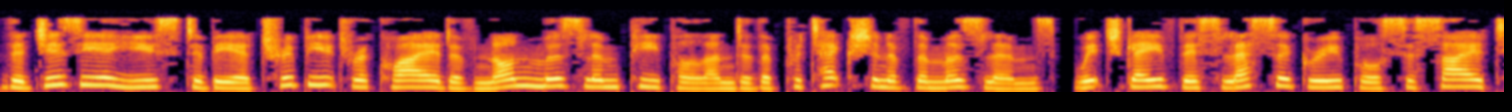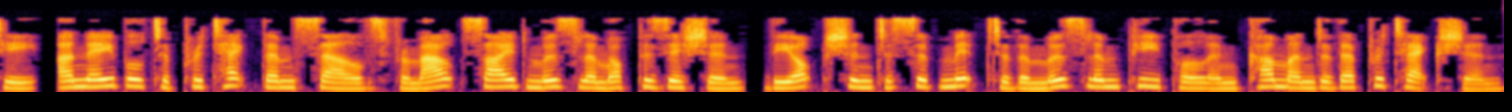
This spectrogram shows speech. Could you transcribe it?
The jizya used to be a tribute required of non-Muslim people under the protection of the Muslims, which gave this lesser group or society, unable to protect themselves from outside Muslim opposition, the option to submit to the Muslim people and come under their protection.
